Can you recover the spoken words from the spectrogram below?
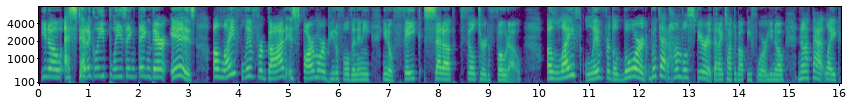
you know, aesthetically pleasing thing there is. A life lived for God is far more beautiful than any, you know, fake, setup filtered photo a life lived for the Lord with that humble spirit that I talked about before, you know, not that like,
